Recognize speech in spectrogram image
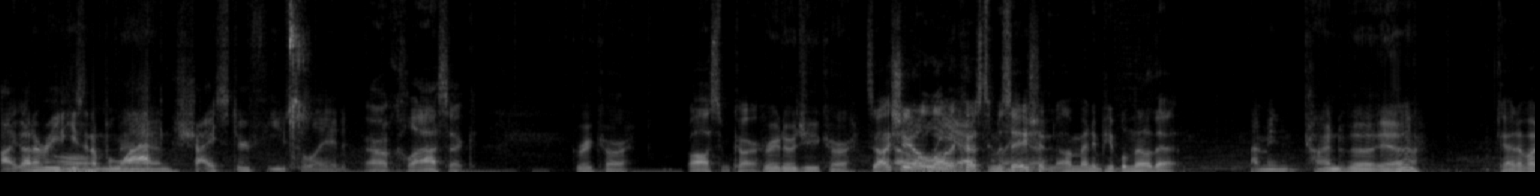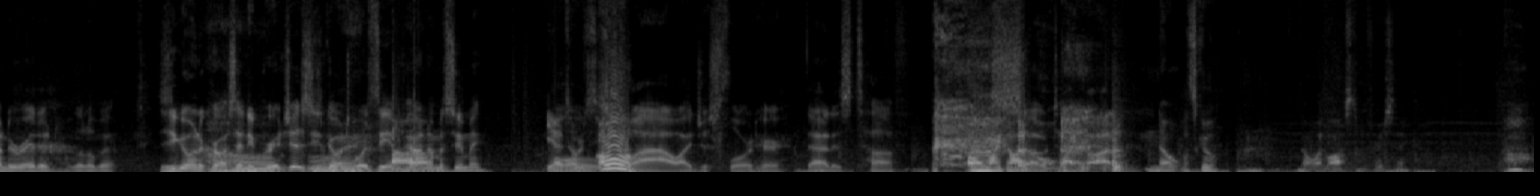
I gotta read. He's in a Oh, black man. Schyster Fusilade. Oh, classic. Great car. Awesome car. Great OG car. It's actually got a Oh, lot yeah, of customization. Not many people know that. I mean, Kind of a yeah. Kind of underrated a little bit. Is he going across any Oh, bridges? He's going towards the impound, I'm Um, assuming? yeah, oh, towards the. Oh! Wow, I just floored her. That is tough. Oh my god. so oh my god. No. Let's go. No, I lost him for a sec.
